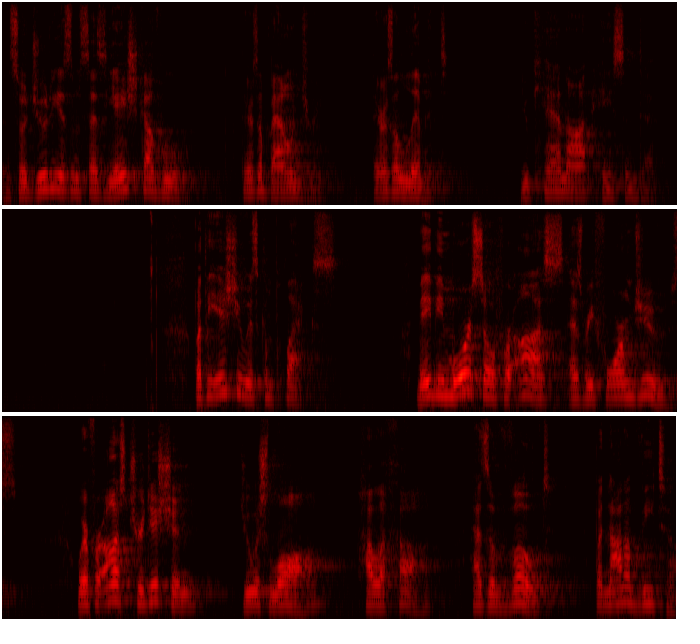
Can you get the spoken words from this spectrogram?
And so Judaism says, Yesh gavul, there's a boundary. There is a limit. You cannot hasten death. But the issue is complex, maybe more so for us as Reformed Jews, where for us, tradition, Jewish law, halacha, has a vote, but not a veto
